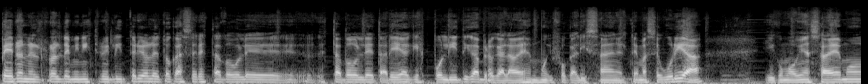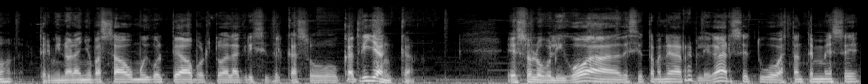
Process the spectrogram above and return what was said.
pero en el rol de ministro del Interior le toca hacer esta doble, esta doble tarea que es política, pero que a la vez es muy focalizada en el tema seguridad y como bien sabemos, terminó el año pasado muy golpeado por toda la crisis del caso Catrillanca. Eso lo obligó a, de cierta manera, a replegarse, estuvo bastantes meses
